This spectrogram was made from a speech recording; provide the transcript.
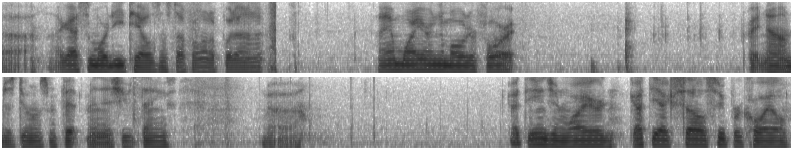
Uh, I got some more details and stuff I want to put on it. I am wiring the motor for it. Right now I'm just doing some fitment issue things. Uh, got the engine wired. Got the Accel Super Coil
